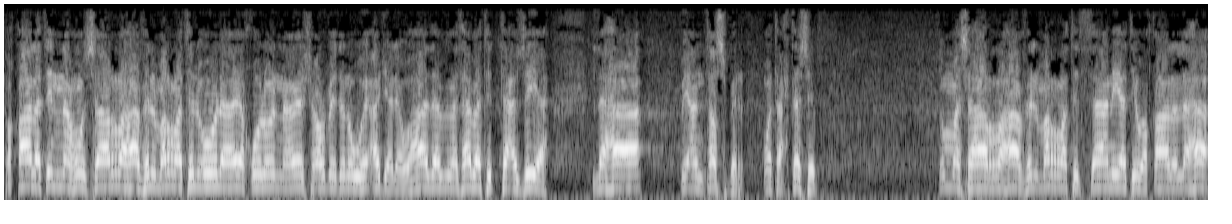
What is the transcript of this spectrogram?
فقالت إنه سارها في المرة الأولى يقول إنه يشعر بدنو أجله وهذا بمثابة التعزيه لها بأن تصبر وتحتسب. ثم سارها في المرة الثانية وقال لها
